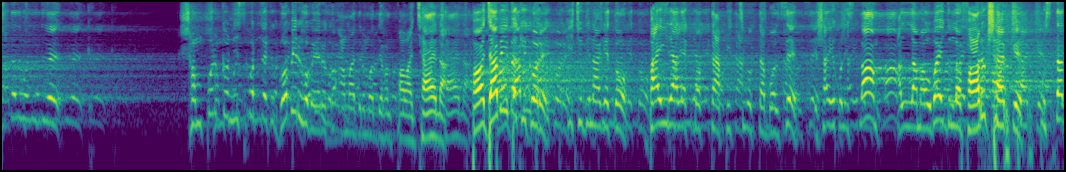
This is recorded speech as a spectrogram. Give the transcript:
উস্তাদের মধ্যে যে সম্পর্ক নিষ্পত্তি গভীর হবে এরকম আমাদের মধ্যে এখন পাওয়া যায় না। পাওয়া যাবেই বা কি করে? কিছুদিন আগে তো বাইরাল এক বক্তা পিচ্ছি বক্তা বলছে শাইখুল ইসলাম আল্লামা উবাইদুল্লাহ ফারুক সাহেবকে উস্তাদ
